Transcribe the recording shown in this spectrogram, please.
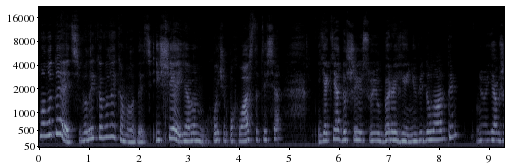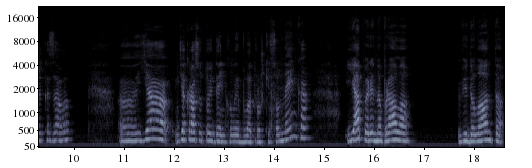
молодець, велика-велика молодець. І ще я вам хочу похвастатися, як я дошию свою берегиню від Оланти, е, я вже казала. Е, Я якраз у той день, коли була трошки сонненька, я перенабрала від Оланта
